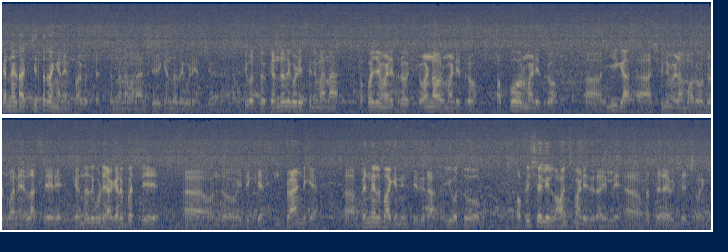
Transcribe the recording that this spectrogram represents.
ಕನ್ನಡ ಚಿತ್ರರಂಗ ನೆನಪಾಗುತ್ತೆ. ಚಂದನವನ ಅಂತೀವಿ, ಗಂಧದ ಗುಡಿ ಅಂತೀವಿ. ಇವತ್ತು ಗಂಧದ ಗುಡಿ ಸಿನಿಮಾನ ಅಪ್ಪಾಜಿ ಮಾಡಿದರು, ಶಿವಣ್ಣ ಅವ್ರು ಮಾಡಿದರು, ಅಪ್ಪು ಅವ್ರು ಮಾಡಿದರು. ಈಗ ಅಶ್ವಿನಿ ಮೇಡಮ್ ಅವರು ದೊಡ್ಡ ಮನೆ ಎಲ್ಲ ಸೇರಿ ಗಂಧದ ಗುಡಿ ಅಗರಬತ್ತಿ ಒಂದು ಇದಕ್ಕೆ ಬ್ರ್ಯಾಂಡ್ಗೆ ಬೆನ್ನೆಲುಬಾಗಿ ನಿಂತಿದ್ದೀರಾ. ಇವತ್ತು ಅಫಿಷಿಯಲಿ ಲಾಂಚ್ ಮಾಡಿದ್ದೀರಾ ಇಲ್ಲಿ ಬರ್ತ್ಡೇ ವಿಶೇಷವಾಗಿ?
